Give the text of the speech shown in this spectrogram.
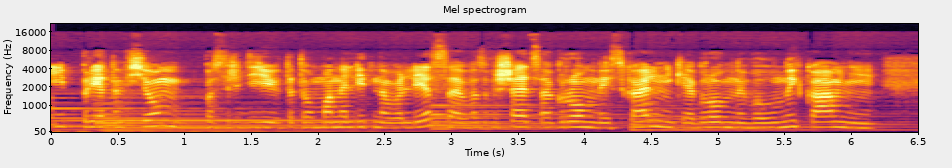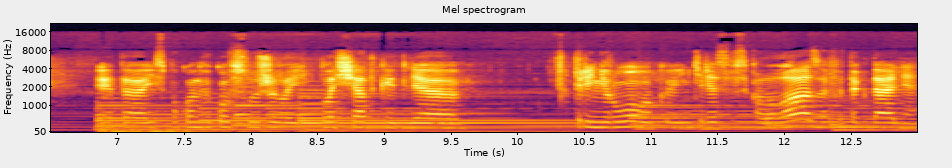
И при этом всем посреди вот этого монолитного леса возвышаются огромные скальники, огромные валуны, камни. Это испокон веков служило и площадкой для тренировок, и интересов скалолазов и так далее.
